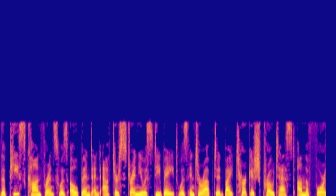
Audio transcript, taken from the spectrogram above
the peace conference was opened and after strenuous debate was interrupted by Turkish protest on 4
